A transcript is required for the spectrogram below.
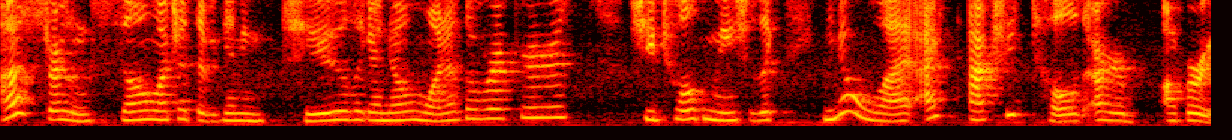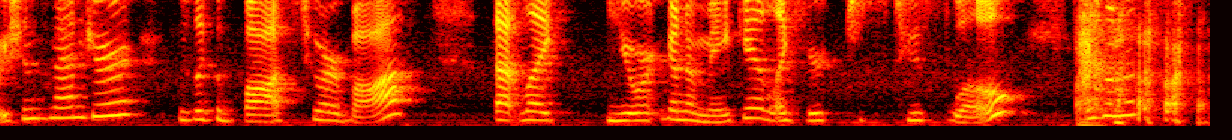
I was struggling so much at the beginning too. Like I know one of the workers, she told me she's like, you know what? I actually told our operations manager, who's like the boss to our boss, that like you weren't gonna make it. Like you're just too slow or something.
